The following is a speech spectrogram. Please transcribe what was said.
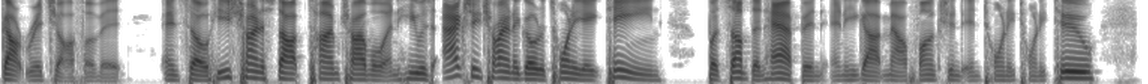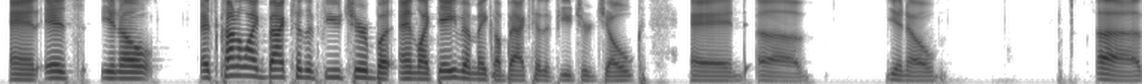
got rich off of it. And so he's trying to stop time travel and he was actually trying to go to 2018, but something happened and he got malfunctioned in 2022. And it's, you know, it's kind of like Back to the Future, but and like they even make a Back to the Future joke and uh you know uh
